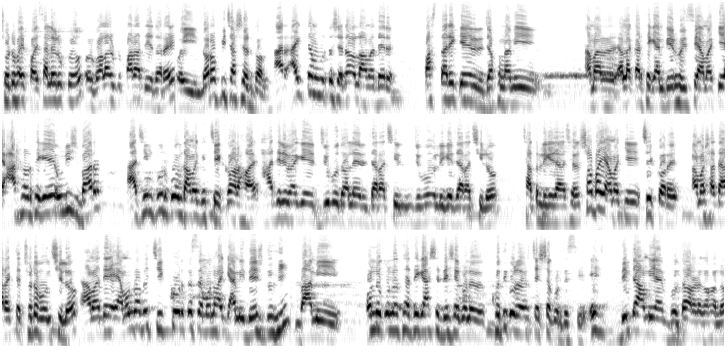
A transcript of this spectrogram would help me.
ছোট ভাই ফয়সালের উপর ওর গলার উপর পাড়া দিয়ে ধরে ওই নরপিচাসের দল। আর আরেকটা মুহূর্ত, সেটা হলো আমাদের পাঁচ তারিখের যখন আমি আমার এলাকার থেকে আমি বের হয়েছি, আমাকে আঠারো থেকে উনিশ বার আজিমপুর পর্যন্ত আমাকে চেক করা হয়। হাজারিবাগের যুব দলের যারা ছিল, যুবলীগের যারা ছিল ছাত্রলীগের যারা ছিল সবাই আমাকে চেক করে। আমার সাথে আরেকটা ছোট বোন ছিল। আমাদের এমন ভাবে চেক করতেছে মনে হয় কি আমি দেশদ্রোহী বা আমি অন্য কোনো থেকে আসে দেশের কোনো ক্ষতি করার চেষ্টা করতেছি। এই দিনটা আমি বলতে পারব না কখনো।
